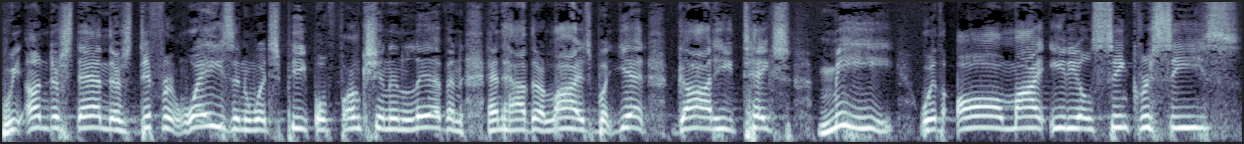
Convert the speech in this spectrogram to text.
We understand there's different ways in which people function and live and, and have their lives, but yet God, He takes me with all my idiosyncrasies,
